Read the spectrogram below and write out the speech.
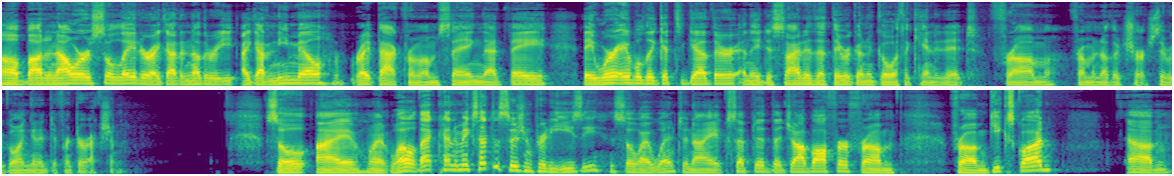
uh, about an hour or so later, I got another. E- I got an email right back from them saying that they they were able to get together and they decided that they were going to go with a candidate from from another church. They were going in a different direction. So I went, well, that kind of makes that decision pretty easy. So I went and I accepted the job offer from from Geek Squad, um,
